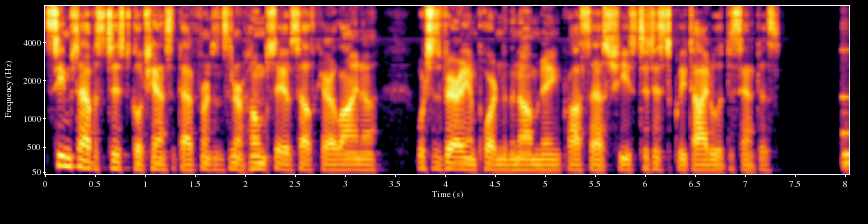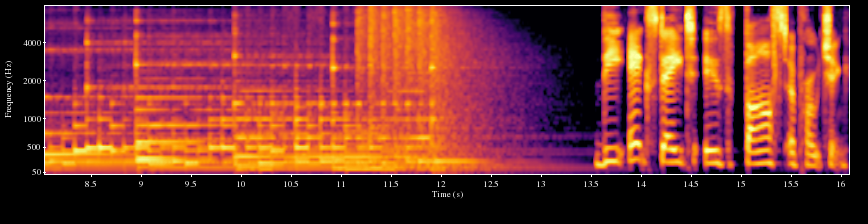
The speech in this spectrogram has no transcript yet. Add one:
seems to have a statistical chance at that. For instance, in her home state of South Carolina, which is very important in the nominating process, she's statistically tied with DeSantis. The X date is fast approaching.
